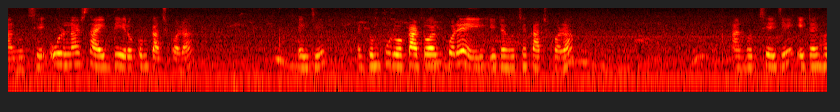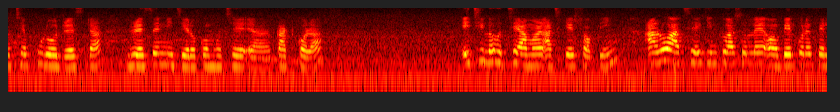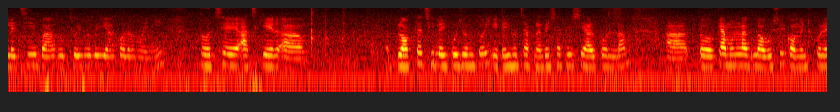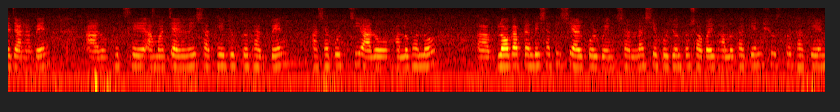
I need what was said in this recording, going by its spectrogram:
আর হচ্ছে ওড়নার সাইড দিয়ে এরকম কাজ করা। এই যে একদম পুরো কাটওয়ার্ক করে এটা হচ্ছে কাজ করা। আর হচ্ছে এই যে এটাই হচ্ছে পুরো ড্রেসটা ড্রেসের নিচে এরকম হচ্ছে কাট করা। এই ছিল হচ্ছে আমার আজকের শপিং আরও আছে, কিন্তু আসলে বের করে ফেলেছি বা হচ্ছে ওইভাবে ইয়া করা হয়নি। তো হচ্ছে আজকের ব্লগটা ছিল এই পর্যন্তই। এটাই হচ্ছে আপনাদের সাথে শেয়ার করলাম। তো কেমন লাগল অবশ্যই কমেন্ট করে জানাবেন। আর হচ্ছে আমার চ্যানেলের সাথে যুক্ত থাকবেন। আশা করছি আরও ভালো ভালো ব্লগ আপনাদের সাথে শেয়ার করব ইনশাল্লাহ। সে পর্যন্ত সবাই ভালো থাকেন, সুস্থ থাকেন।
